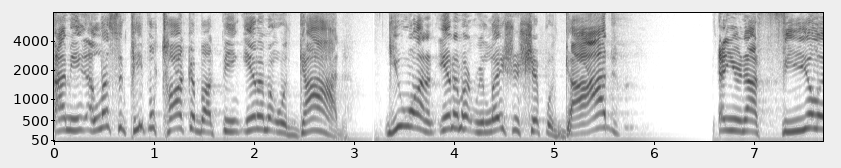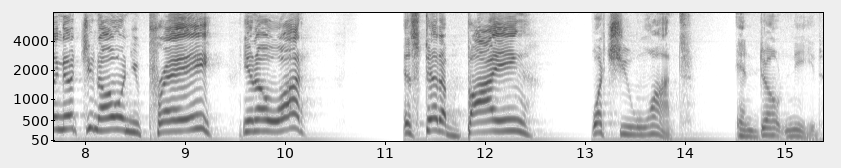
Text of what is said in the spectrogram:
I mean, uh, listen, people talk about being intimate with God. You want an intimate relationship with God? And you're not feeling it, you know, and you pray. You know what? Instead of buying what you want and don't need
